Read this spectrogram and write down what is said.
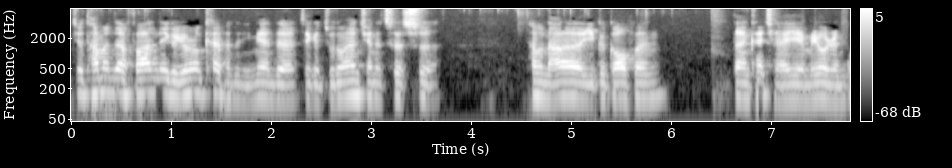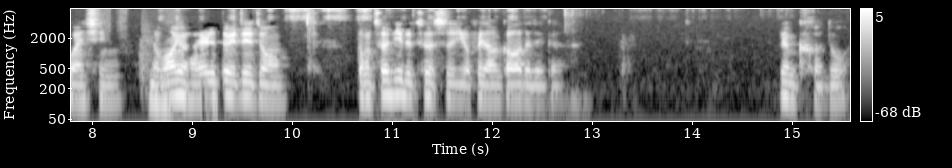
就他们在发那个 EuroCap 里面的这个主动安全的测试，他们拿了一个高分，但看起来也没有人关心。那网友还是对这种懂车帝的测试有非常高的这个认可度，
